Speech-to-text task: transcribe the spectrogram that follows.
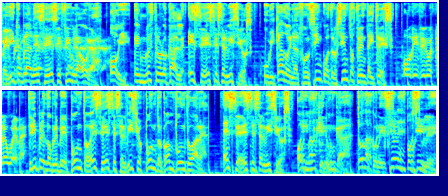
Pedí tu plan SS Fibra ahora. Hoy, en nuestro local SS Servicios, ubicado en Alfonsín 433. O desde nuestra web www.ssservicios.com.ar. SS Servicios. Hoy más que nunca, toda conexión es posible.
